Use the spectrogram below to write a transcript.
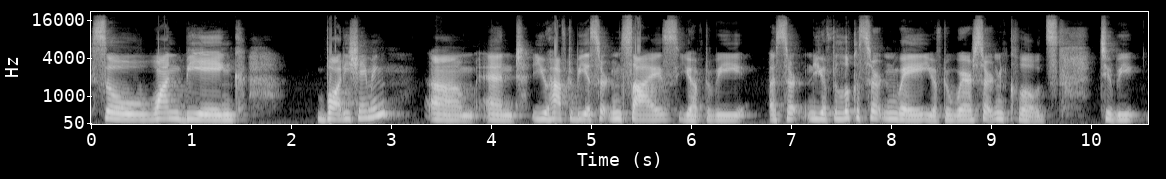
So one being body shaming. Um, and you have to be a certain size, you have to be a certain you have to look a certain way you have to wear certain clothes to be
